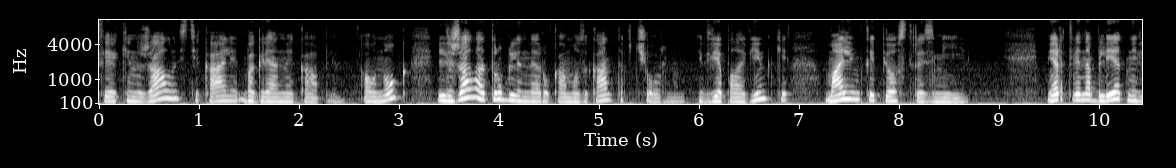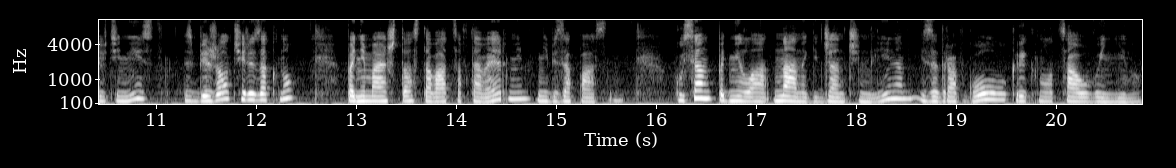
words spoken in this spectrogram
с ее кинжала стекали багряные капли, а у ног лежала отрубленная рука музыканта в черном и две половинки маленькой пестрой змеи. Мертвенно-бледный лютинист сбежал через окно, понимая, что оставаться в таверне небезопасно. Гусян подняла на ноги Джан Чинлина и, задрав голову, крикнула Цао Вэйнину.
